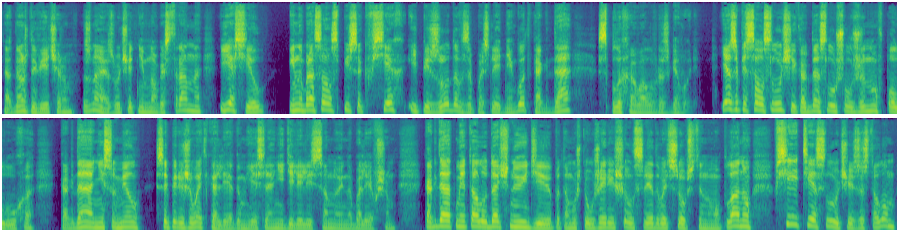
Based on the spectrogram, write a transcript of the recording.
однажды вечером, знаю, звучит немного странно, я сел и набросал список всех эпизодов за последний год, когда сплоховал в разговоре. Я записал случаи, когда слушал жену в полуха, когда не сумел сопереживать коллегам, если они делились со мной наболевшим, когда отметал удачную идею, потому что уже решил следовать собственному плану, все те случаи за столом,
